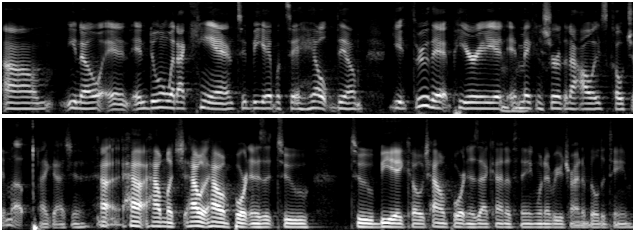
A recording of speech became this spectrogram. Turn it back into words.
um, you know and, and doing what i can to be able to help them get through that period and making sure that i always coach them up. I got you. How, how how much how how important is it to to be a coach? How important is that kind of thing whenever you're trying to build a team?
